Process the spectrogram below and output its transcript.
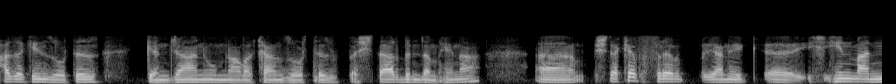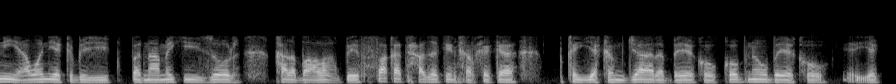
حەزەکەین زۆرتر گەنجان و مناڵەکان زۆرتر بەشدار بن لەم هێنا شتەکە فرە یانێک هینمان نییە ئەوە نییە کە بێژیت بەنامێکی زۆر قەرەباڵق بێ فقط حەزەکەین خەڵکەکە کە یەکەم جارە بەیەکەوە کۆبنەوە بەیەکەوە یەک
